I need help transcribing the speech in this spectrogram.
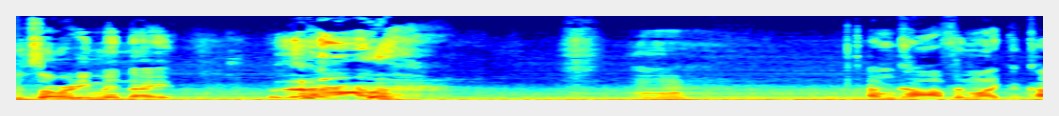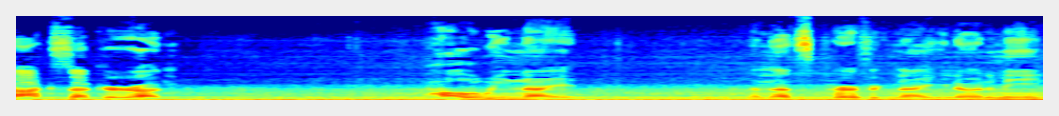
It's already midnight. Mm. I'm coughing like a cocksucker on Halloween night. And that's the perfect night, you know what I mean?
